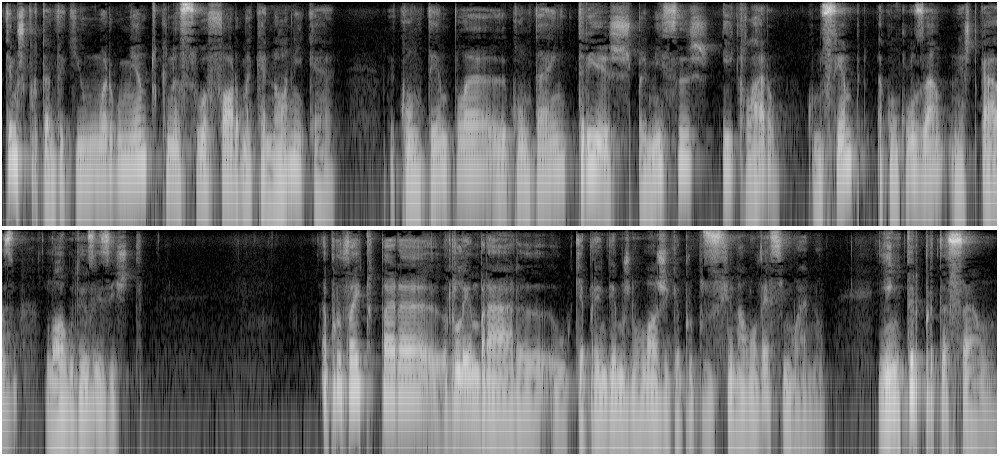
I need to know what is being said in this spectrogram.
Temos, portanto, aqui um argumento que, na sua forma canónica, contempla, contém três premissas e, claro, como sempre, a conclusão, neste caso, logo Deus existe. Aproveito para relembrar o que aprendemos na lógica proposicional no décimo ano. E a interpretação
